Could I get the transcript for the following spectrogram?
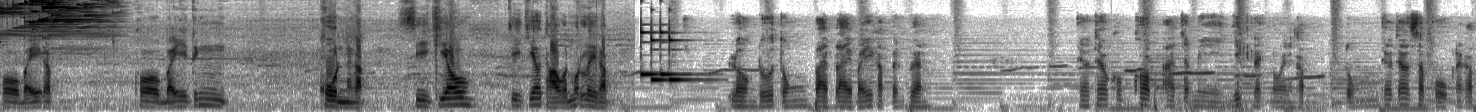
คอใบครับคอใบถึงโคนนะครับ สีเขียว สีเขียวเถากันหมดเลยครับ ลองดูตรงปลายปลายๆใบครับเพื่อนๆแถวๆขอบๆอาจจะมียิกเล็กน้อยนะครับ ตรงแถวๆสะโพกนะครับ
